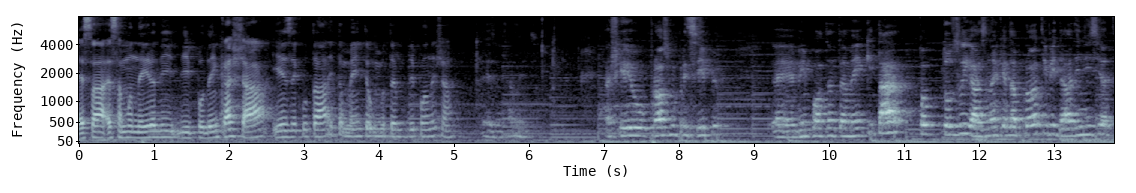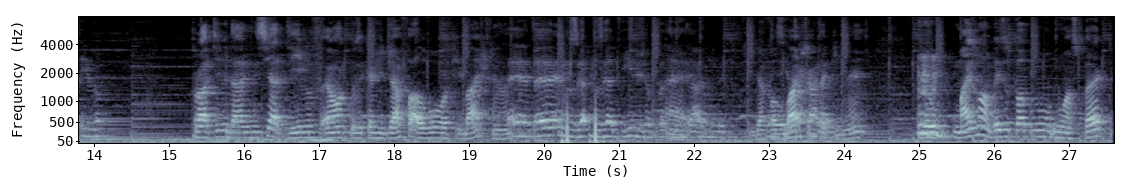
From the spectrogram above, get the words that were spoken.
essa, essa maneira de, de poder encaixar e executar e também ter o meu tempo de planejar. Exatamente. Acho que o próximo princípio é bem importante também, que tá to- todos ligados, né? Que é da proatividade e iniciativa. Proatividade, iniciativa é uma coisa que a gente já falou aqui bastante. É, até nos, dos gatilhos, da proatividade. né? A gente já falou bastante aqui, né? Eu, mais uma vez eu toco num, num aspecto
